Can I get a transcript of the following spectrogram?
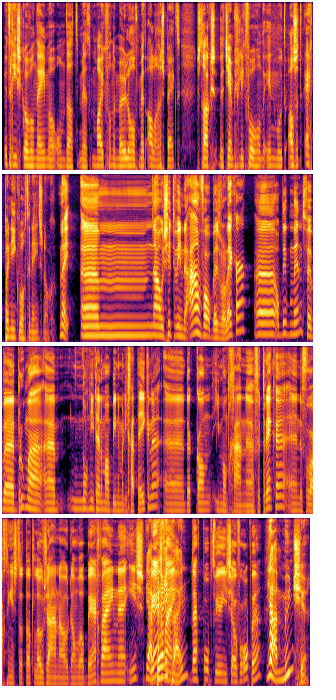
het risico wil nemen omdat met Mike van der Meulenhof, met alle respect, straks de Champions League voorronde in moet als het echt paniek wordt ineens nog. Nee, ehm, nou zitten we in de aanval best wel lekker eh, op dit moment. We hebben Bruma eh, nog niet helemaal binnen, maar die gaat tekenen. Er kan iemand gaan vertrekken. En de verwachting is dat dat Lozano dan wel Bergwijn is. Ja, Bergwijn. Daar popt weer iets over op, hè? Ja, München.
